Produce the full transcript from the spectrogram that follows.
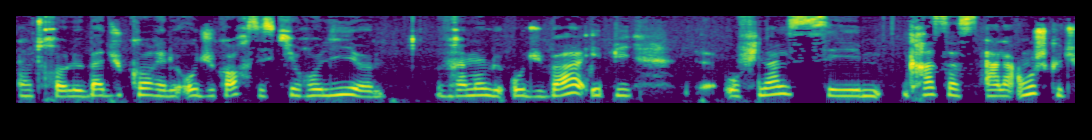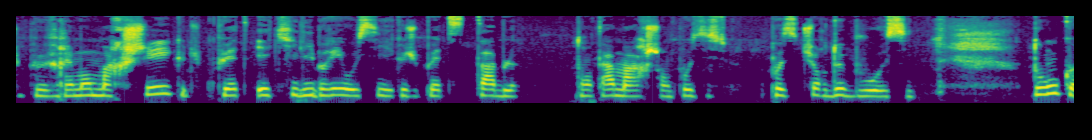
entre le bas du corps et le haut du corps. C'est ce qui relie euh, vraiment le haut du bas. Et puis euh, au final, c'est grâce à, la hanche que tu peux vraiment marcher, que tu peux être équilibré aussi et que tu peux être stable dans ta marche en posture debout aussi. Donc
